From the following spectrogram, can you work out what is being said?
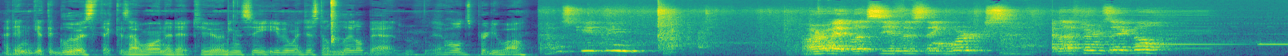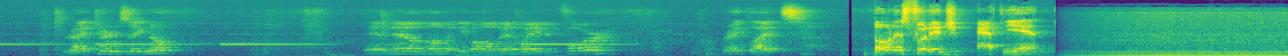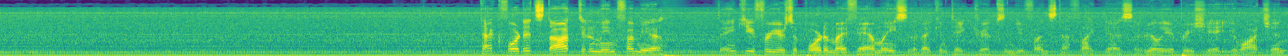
I didn't get the glue as thick as I wanted it to. And you can see even with just a little bit, it holds pretty well. Housekeeping. All right, let's see if this thing works. Left turn signal, right turn signal. And now the moment you've all been waiting for, brake lights. Bonus footage at the end. Tack for det start till min familj. Thank you for your support of my family so that I can take trips and do fun stuff like this. I really appreciate you watching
